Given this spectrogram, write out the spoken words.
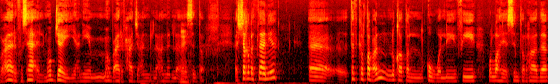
وعارف وسائل مو بجاي يعني ما هو بعارف حاجة عن ال عن ال- أي. ال center. الشغلة الثانية آه، تذكر طبعا نقاط القوة اللي في والله ال center هذا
